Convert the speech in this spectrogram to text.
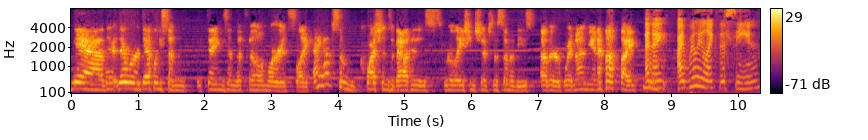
Yeah, there there were definitely some things in the film where it's like I have some questions about his relationships with some of these other women. You know, like And I, I really like this scene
